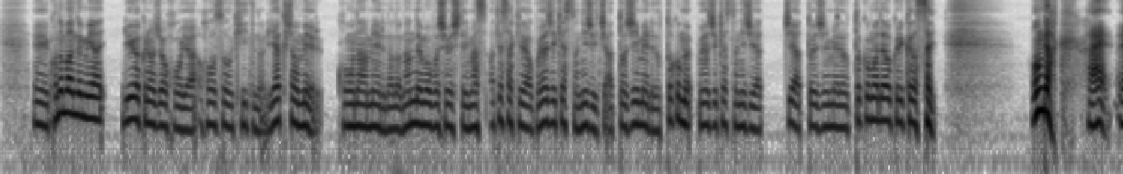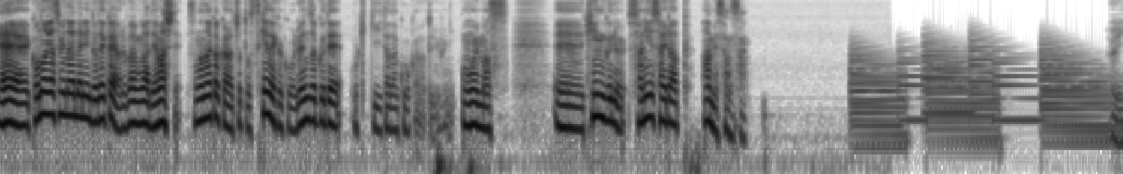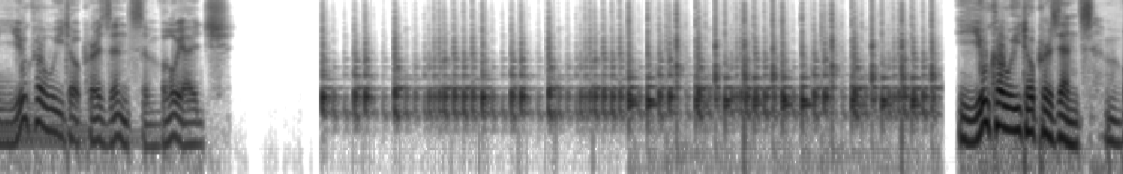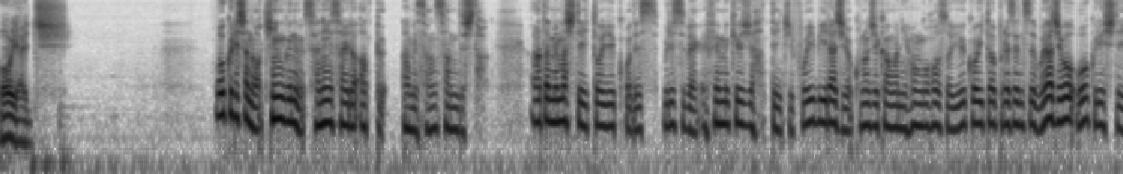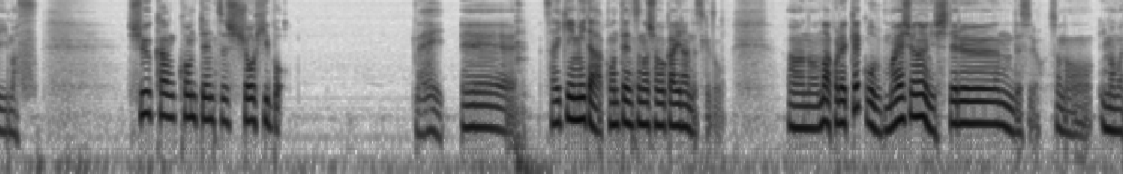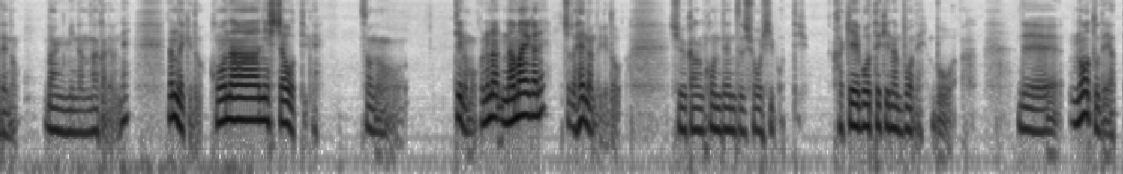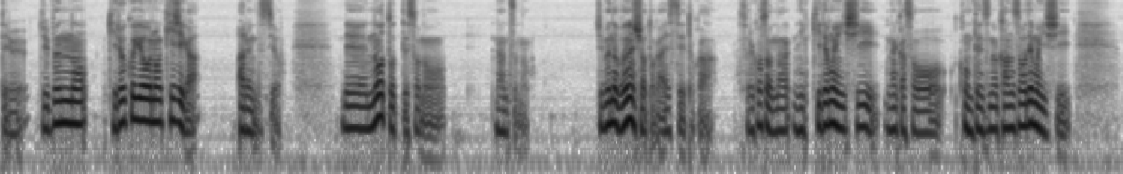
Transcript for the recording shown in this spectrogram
えー、この番組は留学の情報や放送を聞いてのリアクションメール、コーナーメールなど何でも募集しています。宛先はボヤジキャスト21 at gmail.com、ボヤジキャスト21 at gmail.com までお送りください。音楽はい、えー、このお休みの間にどでかいアルバムが出ましてその中からちょっと好きな曲を連続でお聴きいただこうかなというふうに思います、えー、キングヌーサニーサイドアップアさんさん。ユカウイトプレゼンツ Voyage ユカウイトプレゼンツ Voyage お送りしたのはキングヌーサニーサイドアップアメさんさんでした。改めまして伊藤優子です。ブリスベン FM98.1 フォイビーラジオ。この時間は日本語放送有効伊藤プレゼンツボヤジをお送りしています。週刊コンテンツ消費簿。ねえー、最近見たコンテンツの紹介なんですけど、あの、まあこれ結構毎週のようにしてるんですよ。その、今までの番組の中ではね。なんだけど、コーナーにしちゃおうっていうね。その、っていうのもこの名前がねちょっと変なんだけど「週刊コンテンツ消費簿」っていう家計簿的な簿ね簿は。でノートでやってる自分の記録用の記事があるんですよ。でノートってそのなんつうの自分の文章とかエッセイとかそれこそな日記でもいいしなんかそうコンテンツの感想でもいいし、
